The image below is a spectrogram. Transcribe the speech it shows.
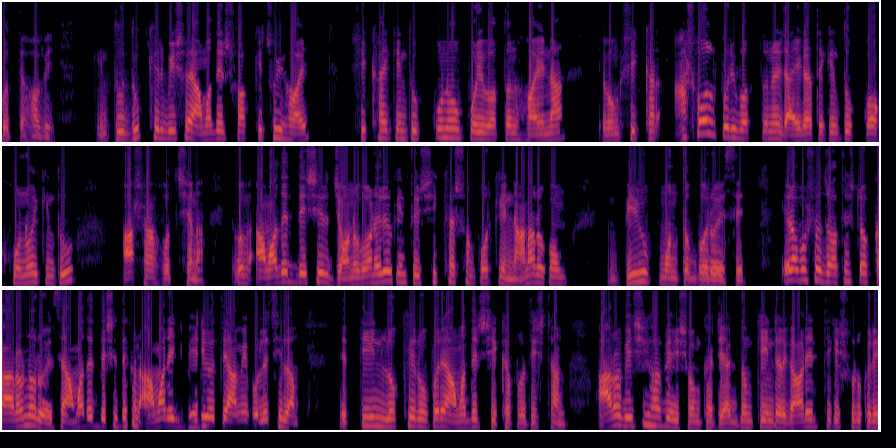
করতে হবে। কিন্তু দুঃখের বিষয়, আমাদের সবকিছুই হয়, শিক্ষায় কিন্তু কোনো পরিবর্তন হয় না এবং শিক্ষার আসল পরিবর্তনের জায়গাতে কিন্তু কখনোই কিন্তু আসা হচ্ছে না। এবং আমাদের দেশের জনগণেরও কিন্তু শিক্ষা সম্পর্কে নানা রকম বিরূপ মন্তব্য রয়েছে। এর অবশ্য যথেষ্ট কারণও রয়েছে। আমাদের দেশে দেখুন, আমার এই ভিডিওতে আমি বলেছিলাম যে তিন লক্ষের উপরে আমাদের শিক্ষা প্রতিষ্ঠান। আরও বেশি হবে এই সংখ্যাটি। একদম কিন্ডার গার্ডেন থেকে শুরু করে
